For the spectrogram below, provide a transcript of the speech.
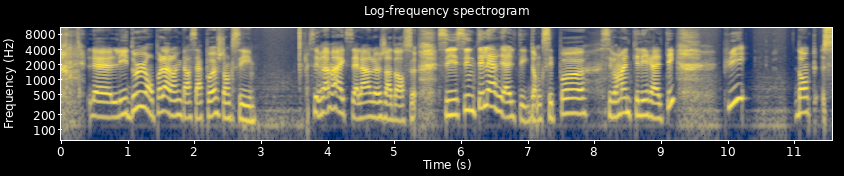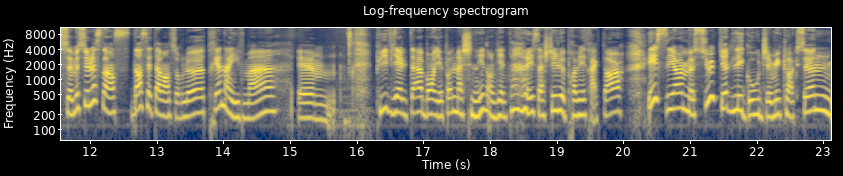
Le- les deux n'ont pas la langue dans sa poche, donc c'est. C'est vraiment excellent, là, j'adore ça. C'est une télé-réalité, donc c'est pas. C'est vraiment une télé-réalité. Puis, donc, ce monsieur-là, dans, dans cette aventure-là, très naïvement. euh, puis vient le temps, bon, il n'y a pas de machinerie, donc vient le temps d'aller s'acheter le premier tracteur. Et c'est un monsieur qui a de l'ego. Jeremy Clarkson,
